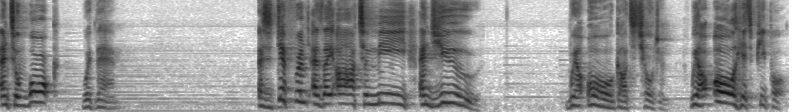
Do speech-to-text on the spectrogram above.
and to walk with them. As different as they are to me and you, we are all God's children. We are all His people.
